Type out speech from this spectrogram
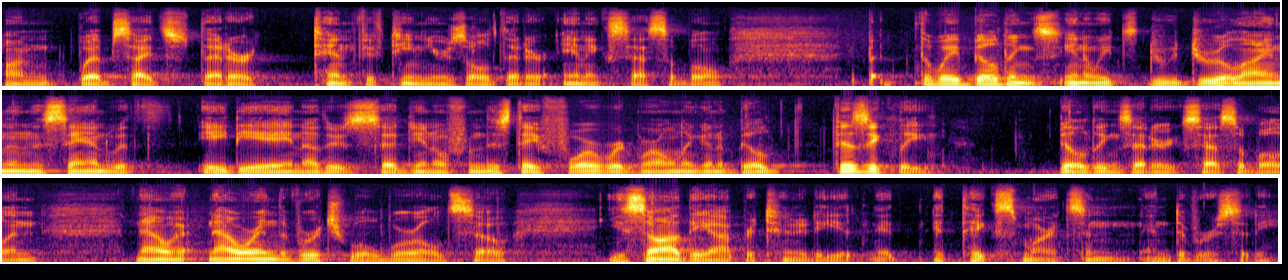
on websites that are 10, 15 years old that are inaccessible. But the way buildings, you know, we drew a line in the sand with ADA and others said, you know, from this day forward, we're only going to build physically buildings that are accessible. And now, now we're in the virtual world. So you saw the opportunity. It, it, it takes smarts and, and diversity.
